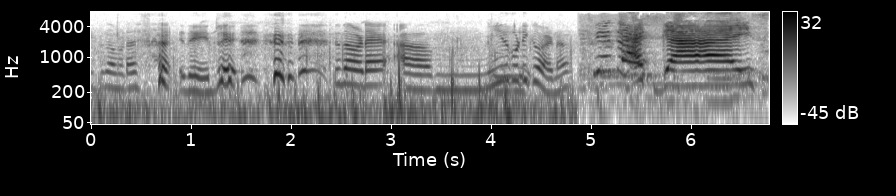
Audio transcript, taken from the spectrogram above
ഇത് നമ്മുടെ ഇത് ഇത് ഇത് നമ്മുടെ മീൻകുട്ടിക്കുമാണ് ഗൈസ്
